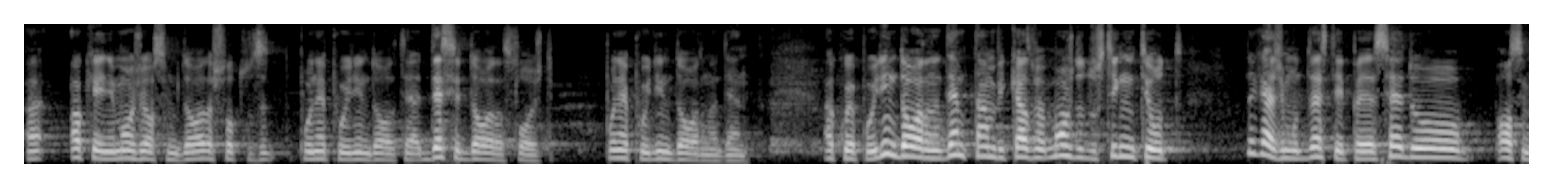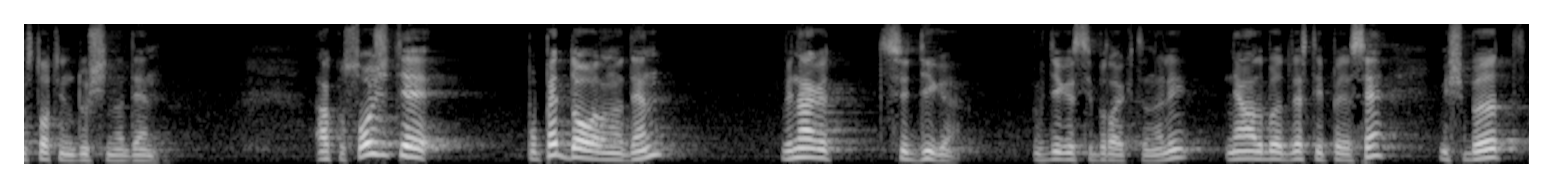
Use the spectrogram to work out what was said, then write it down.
А, окей, не може 8 долара, защото за, поне по 1 долар трябва. 10 долара сложите, поне по 1 долар на ден. Ако е по 1 долар на ден, там ви казва, може да достигнете от, да кажем, от 250 до 800 души на ден. Ако сложите по 5 долара на ден, веднага се дига. Вдига си бройката, нали? Няма да бъдат 250, ми ще бъдат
